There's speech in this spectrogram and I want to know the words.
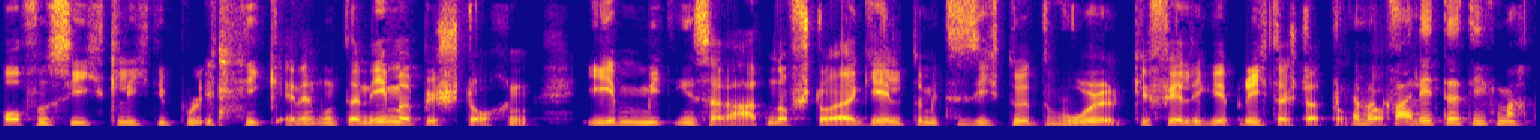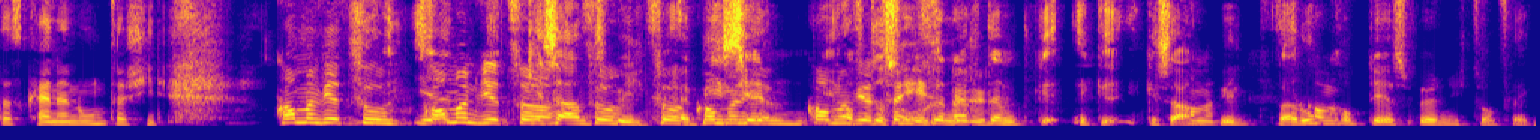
offensichtlich die Politik einen Unternehmer bestochen, eben mit Inseraten auf Steuergeld, damit sie sich dort wohlgefällige Berichterstattung Aber kaufen. qualitativ macht das keinen Unterschied. Kommen wir zu, ja, kommen wir zur, Gesamtbild. Zu, zu, Ein bisschen wir, kommen auf wir der Suche SPÖ. nach dem Gesamtbild. Warum Komm. kommt die SPÖ nicht vom Fleck?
